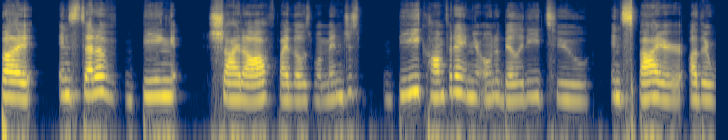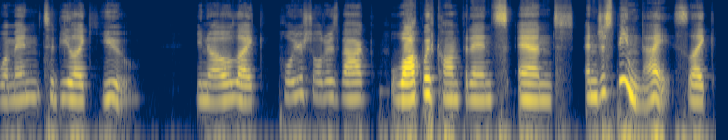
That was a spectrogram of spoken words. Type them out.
But instead of being shied off by those women, just be confident in your own ability to inspire other women to be like you. You know, like pull your shoulders back, walk with confidence and and just be nice. Like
